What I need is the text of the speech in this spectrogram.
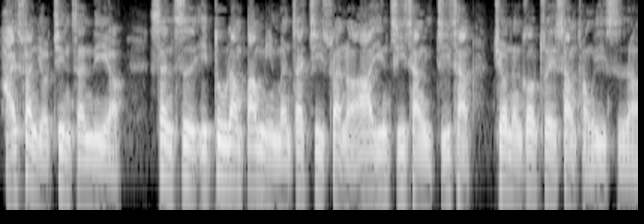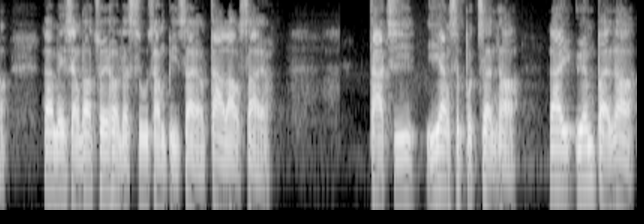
还算有竞争力哦，甚至一度让邦迷们在计算哦，啊赢几场几场就能够追上同一师哦。那没想到最后的十五场比赛哦，大绕赛哦。打击一样是不正哈，那原本哦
